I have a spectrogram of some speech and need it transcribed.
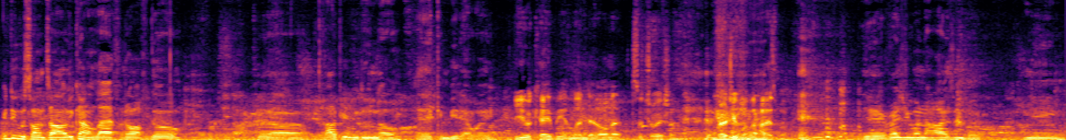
We do sometimes. We kind of laugh it off though. But uh, a lot of people do know that it can be that way. Are you okay being LenDale in that situation? Reggie won the Heisman. Yeah, Reggie won the Heisman, but I mean,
